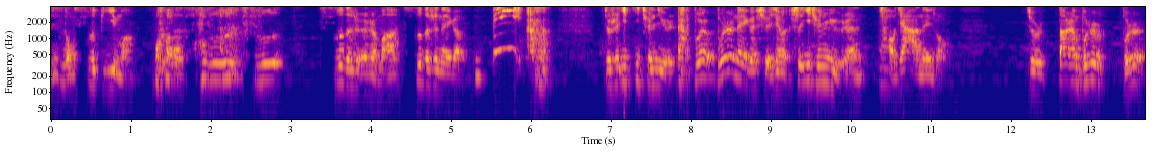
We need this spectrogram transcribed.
你懂撕逼吗？就是撕撕撕的是什么？撕的是那个逼，就是一一群女人，不是不是那个血腥，是一群女人吵架那种，就是当然不是不是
